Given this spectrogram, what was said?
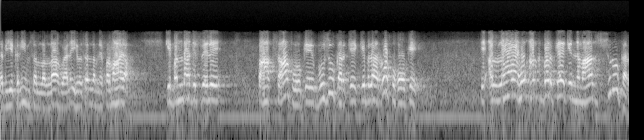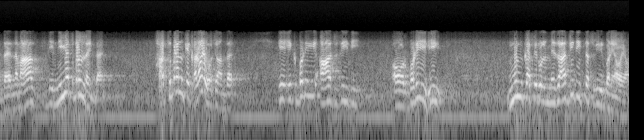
نبی کریم صلی اللہ علیہ وسلم نے فرمایا کہ بندہ جس ویلے پاک صاف ہو کے، وضو کر کے، قبلہ رخ ہو کے تے اللہ اکبر کہہ کے نماز شروع کرتا ہے، نماز کی نیت بن لینا ہے۔ ہاتھ بن کے کھڑا ہو جاتا ہے۔ یہ ایک بڑی آجزی دی اور بڑی ہی منکسر المزاجی دی تصویر بنیا ہوا۔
